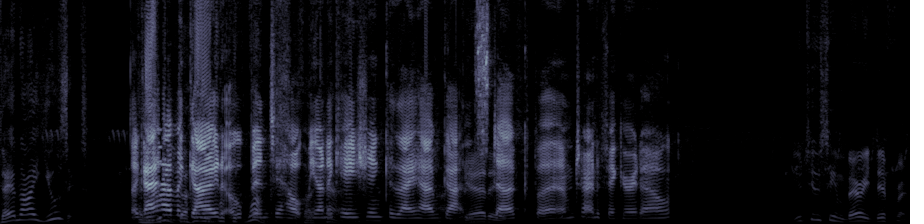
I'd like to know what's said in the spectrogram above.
Then I use it. Like, And I have a guide open once to help me on occasion because I have I gotten get it. stuck, but I'm trying to figure it out. You two seem very different.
